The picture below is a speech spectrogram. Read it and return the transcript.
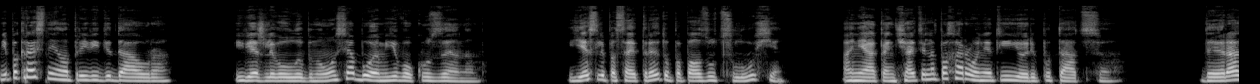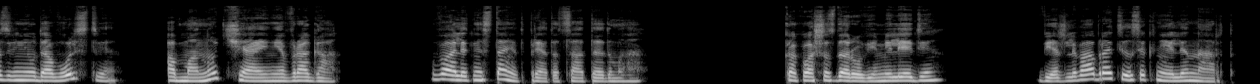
Не покраснела при виде Даура, и вежливо улыбнулась обоим его кузенам. Если по Сайтрету поползут слухи, они окончательно похоронят ее репутацию. Да и разве не удовольствие обмануть чаяние врага? Валет не станет прятаться от Эдмона. «Как ваше здоровье, миледи?» Вежливо обратился к ней Ленард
